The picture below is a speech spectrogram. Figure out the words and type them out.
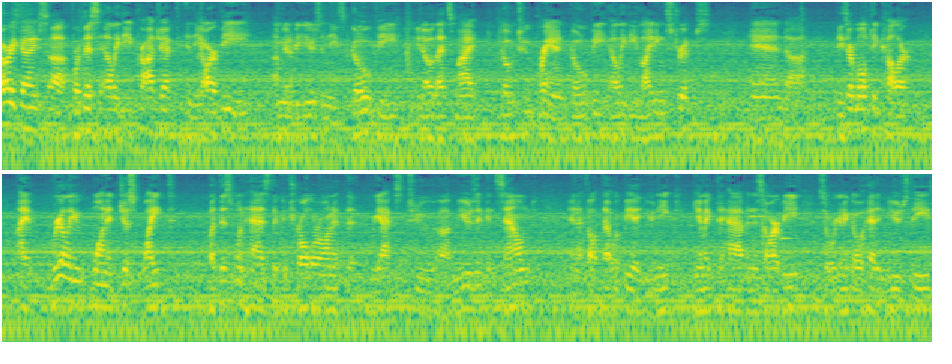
Alright guys, uh, for this LED project in the RV, I'm going to be using these Govee. You know, that's my go-to brand, Govee LED lighting strips. And uh, these are multicolor. I really wanted just white, but this one has the controller on it that reacts to uh, music and sound. And I thought that would be a unique gimmick to have in this RV. So we're going to go ahead and use these,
